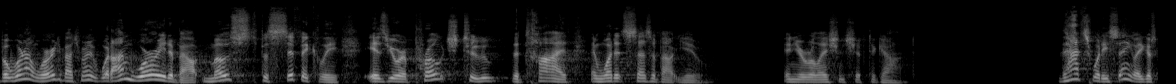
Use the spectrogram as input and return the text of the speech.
But we're not worried about money. What I'm worried about most specifically is your approach to the tithe and what it says about you in your relationship to God. That's what he's saying. He goes,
